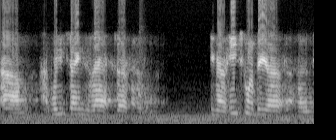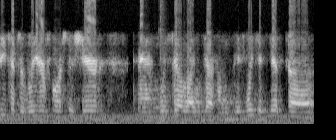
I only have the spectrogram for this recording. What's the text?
Um, we think that uh, you know he's going to be a, a defensive leader for us this year, and we feel like um, if we could get uh,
